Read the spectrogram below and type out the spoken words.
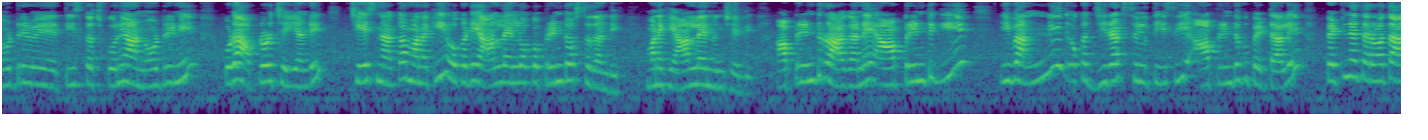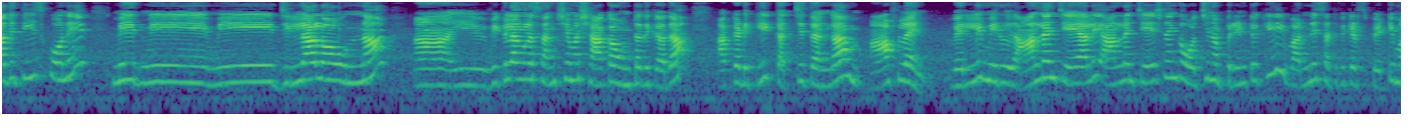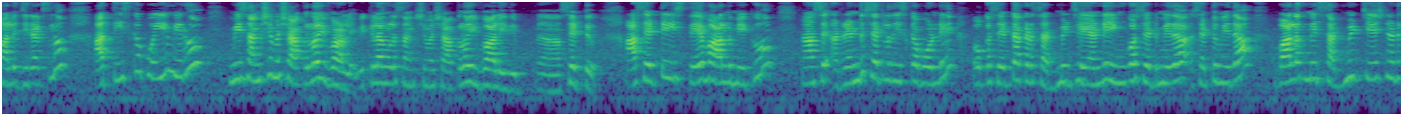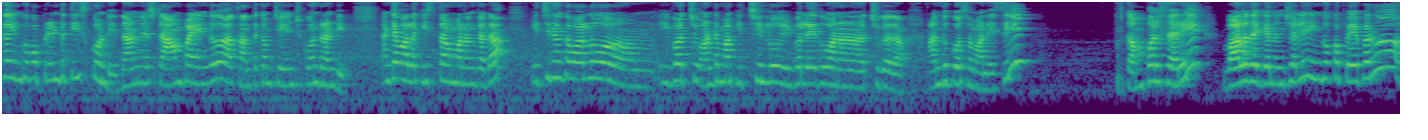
నోటరీ తీసుకొచ్చుకొని ఆ నోటరీని కూడా అప్లోడ్ చేయండి. చేసినాక మనకి ఒకటి ఆన్లైన్లో ఒక ప్రింట్ వస్తుందండి మనకి ఆన్లైన్ నుంచి వెళ్ళి ఆ ప్రింట్ రాగానే ఆ ప్రింట్కి ఇవన్నీ ఒక జిరాక్స్లు తీసి ఆ ప్రింట్కు పెట్టాలి. పెట్టిన తర్వాత అది తీసుకొని మీ మీ మీ జిల్లాలో ఉన్న ఈ వికలాంగుల సంక్షేమ శాఖ ఉంటుంది కదా అక్కడికి ఖచ్చితంగా ఆఫ్లైన్ వెళ్ళి మీరు ఆన్లైన్ చేయాలి. ఆన్లైన్ చేసినాక వచ్చిన ప్రింట్కి ఇవన్నీ సర్టిఫికెట్స్ పెట్టి మళ్ళీ జిరాక్స్లు అది తీసుకుపోయి మీరు మీ సంక్షేమ శాఖలో ఇవ్వాలి. వికలాంగుల సంక్షేమ శాఖలో ఇవ్వాలి ఇది సెట్. ఆ సెట్ ఇస్తే వాళ్ళు మీకు రెండు సెట్లు తీసుకుపోండి. ఒక సెట్ అక్కడ సబ్మిట్ చేయండి. ఇంకో సెట్ మీద సెట్ మీద వాళ్ళకి మీరు సబ్మిట్ చేసినట్టుగా ఇంకొక ప్రింట్ తీసుకోండి. దాని మీద స్టాంప్ అయిండ్ ఆ సంతకం చేయించుకొని రండి. అంటే వాళ్ళకి ఇస్తాం మనం కదా. ఇచ్చినాక వాళ్ళు ఇవ్వచ్చు. అంటే మాకు ఇచ్చిండ్లు ఇవ్వలేదు అని అనొచ్చు కదా. అందుకోసం అనేసి కంపల్సరీ వాళ్ళ దగ్గర నుంచి వెళ్ళి ఇంకొక పేపరు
